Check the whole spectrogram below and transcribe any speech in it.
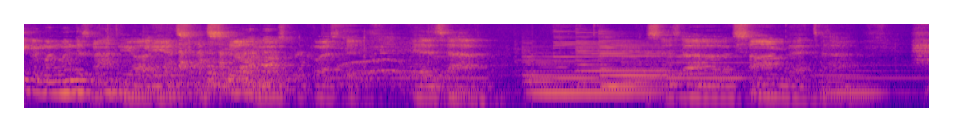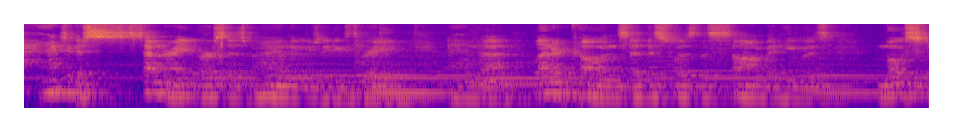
even when Linda's not in the audience, it's still the most requested, is uh, this is a song that uh, actually there's seven or eight verses, but I only usually do three. And uh, Leonard Cohen said this was the song that he was most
